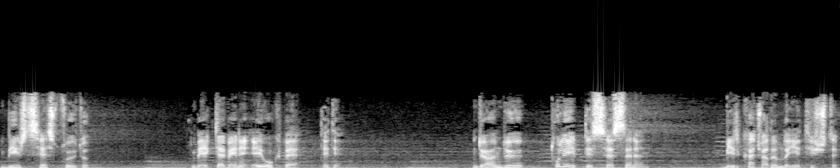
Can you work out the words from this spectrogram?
bir ses duydu. ''Bekle beni ey Ukbe'' dedi. Döndü, Tuleyip'ti seslenen birkaç adımda yetişti.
